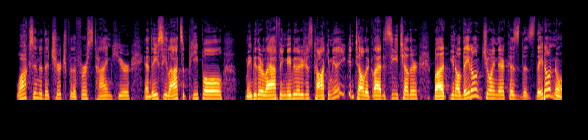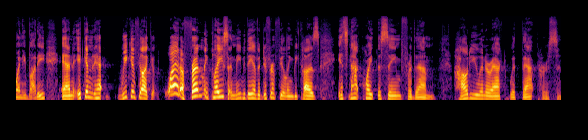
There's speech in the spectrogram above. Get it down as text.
walks into the church for the first time here and they see lots of people. Maybe they're laughing, maybe they're just talking. you can tell they're glad to see each other, but you know they don't join there because they don't know anybody, and it can ha- we can feel like quite a friendly place, and maybe they have a different feeling because it's not quite the same for them. How do you interact with that person?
